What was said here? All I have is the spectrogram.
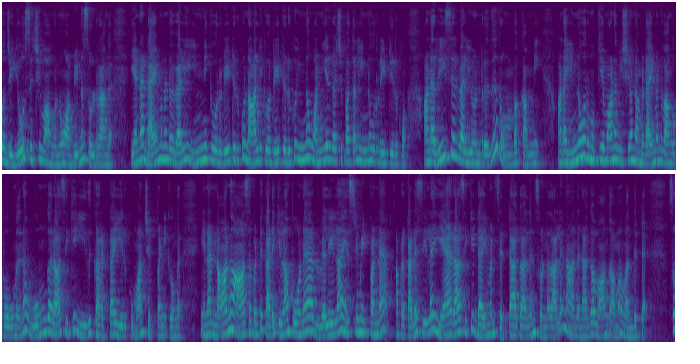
கொஞ்சம் யோசித்து வாங்கணும் அப்படின்னு சொல்கிறாங்க ஏன்னா டைமண்டோட வேல்யூ இன்றைக்கி ஒரு ரேட் இருக்கும் நாளைக்கு ஒரு ரேட் இருக்கும் இன்னும் ஒன் இயர் கழிச்சு பார்த்தாலும் இன்னும் ஒரு ரேட் இருக்கும். ஆனால் ரீசேல் வேல்யூன்றது ரொம்ப கம்மி. ஆனால் இன்னொரு முக்கியமான விஷயம் நம்ம டைமண்ட் வாங்க போகும்போதுன்னா உங்கள் ராசிக்கு இது கரெக்டாக இருக்குமான்னு செக் பண்ணிக்கோங்க. ஏன்னா நானும் ஆசைப்பட்டு கடைக்கெல்லாம் போனேன் விலையெல்லாம் எஸ்டிமேட் பண்ணேன் அப்புறம் கடைசியில் என் ராசிக்கு டைமண்ட் செட் ஆகாதுன்னு சொன்னதால் நான் அந்த நகை வாங்காமல் வந்துட்டேன். ஸோ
